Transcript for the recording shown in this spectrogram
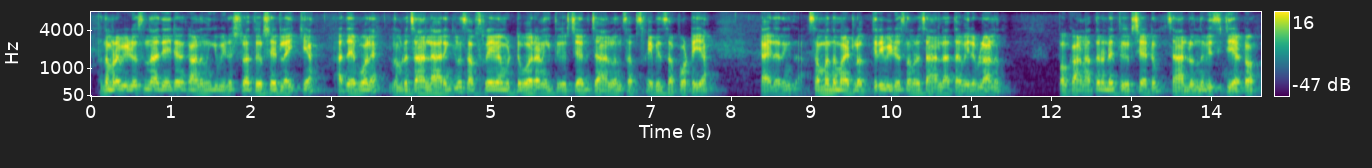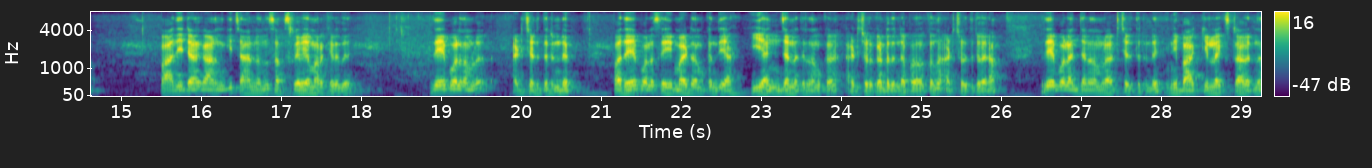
അപ്പോൾ നമ്മുടെ വീഡിയോസ് ഒന്ന് ആദ്യമായിട്ടാണ് കാണുന്നെങ്കിൽ വീഡിയോ ഇഷ്ടമാണ് തീർച്ചയായിട്ടും ലൈക്ക് ചെയ്യുക. അതേപോലെ നമ്മുടെ ചാനൽ ആരെങ്കിലും സബ്സ്ക്രൈബ് ചെയ്യാൻ വിട്ടു പോരാണെങ്കിൽ തീർച്ചയായും ചാനലൊന്ന് സബ്സ്ക്രൈബ് ചെയ്ത് സപ്പോർട്ട് ചെയ്യുക. ടൈലറിംഗ് സംബന്ധമായിട്ടുള്ള ഒത്തിരി വീഡിയോസ് നമ്മുടെ ചാനലിനകത്ത് അവൈലബിൾ ആണ്. അപ്പോൾ കാണാത്തവരുണ്ടെങ്കിൽ തീർച്ചയായിട്ടും ചാനലൊന്ന് വിസിറ്റ് ചെയ്യാം കേട്ടോ. അപ്പോൾ ആദ്യമായിട്ടാണ് കാണുന്നെങ്കിൽ ചാനലൊന്ന് സബ്സ്ക്രൈബ് ചെയ്യാൻ മറക്കരുത്. ഇതേപോലെ നമ്മൾ അടിച്ചെടുത്തിട്ടുണ്ട്. അപ്പോൾ അതേപോലെ സെയിം ആയിട്ട് നമുക്ക് എന്ത് ചെയ്യാം? ഈ അഞ്ചെണ്ണത്തിൽ നമുക്ക് അടിച്ചെടുക്കേണ്ടതുണ്ട്. അപ്പോൾ നമുക്കൊന്ന് അടിച്ചെടുത്തിട്ട് വരാം. ഇതേപോലെ അഞ്ചെണ്ണം നമ്മൾ അടിച്ചെടുത്തിട്ടുണ്ട്. ഇനി ബാക്കിയുള്ള എക്സ്ട്രാ വരുന്ന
